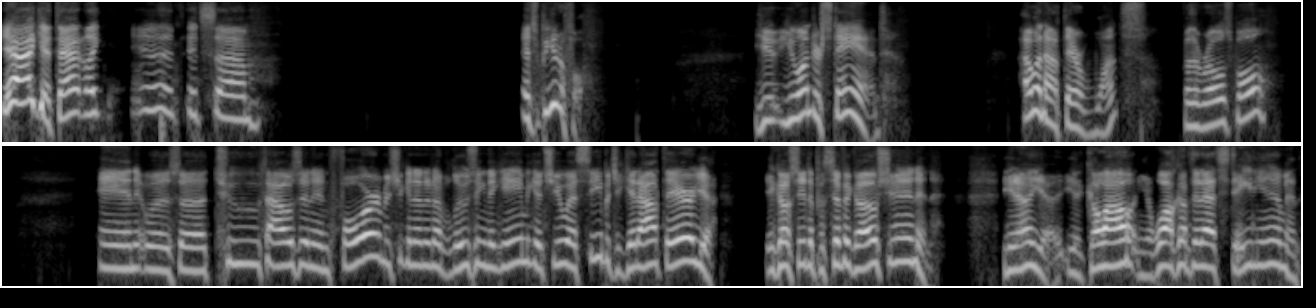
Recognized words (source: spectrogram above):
Yeah, I get that. Like, it's um it's beautiful. You you understand. I went out there once for the Rose Bowl and it was uh, 2004. Michigan ended up losing the game against USC, but you get out there, you you go see the Pacific Ocean, and you know you you go out and you walk up to that stadium, and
